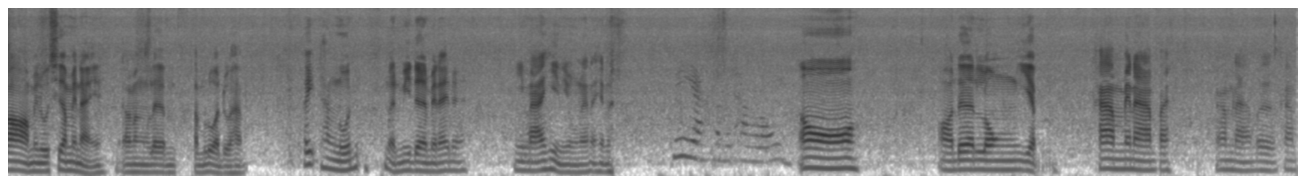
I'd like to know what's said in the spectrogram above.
ก็ไม่รู้เชื่อมไปไหนกำลังเริ่มสำรวจดูครับเฮ้ยทางนู้นเหมือนมีเดินไปได้ด้วยมีม้าหินอยู่ตรงนั้นนะเห็นไหมนี่ไงมันมีทางลงอ๋ออ๋อเดินลงเหยียบข้ามแม่น้ำไป ข้ามน้ำเออข้าม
